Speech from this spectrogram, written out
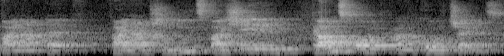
finan uh, financial needs by sharing transport and cold chains.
